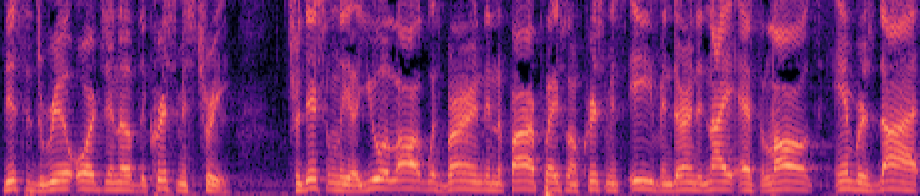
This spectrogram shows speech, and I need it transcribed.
This is the real origin of the Christmas tree. Traditionally, a Yule log was burned in the fireplace on Christmas Eve, and during the night, as the log's embers died,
